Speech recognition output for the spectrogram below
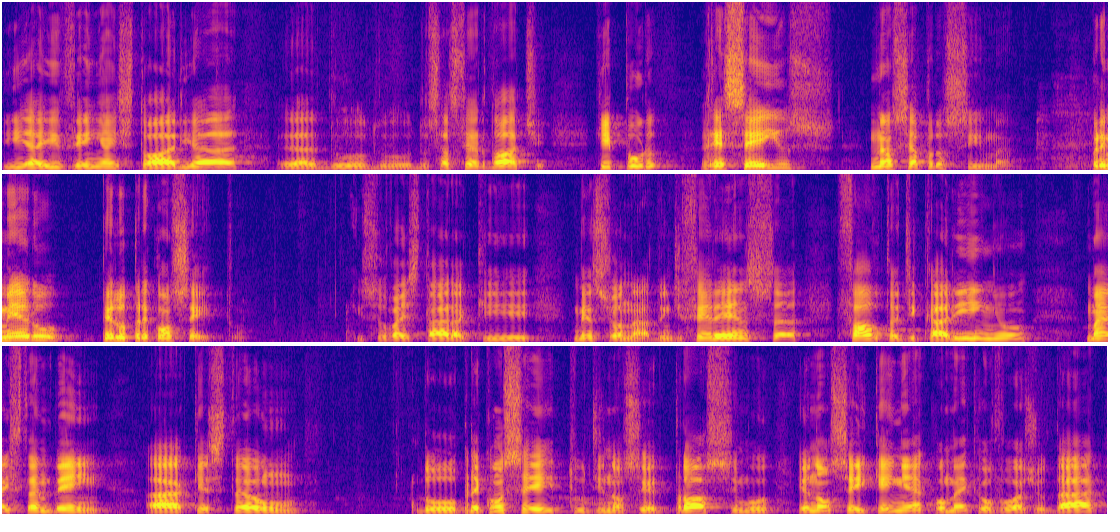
E aí vem a história uh, do, do, do sacerdote, que por receios não se aproxima. Primeiro, pelo preconceito. Isso vai estar aqui mencionado. Indiferença, falta de carinho, mas também a questão do preconceito, de não ser próximo, eu não sei quem é, como é que eu vou ajudar,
